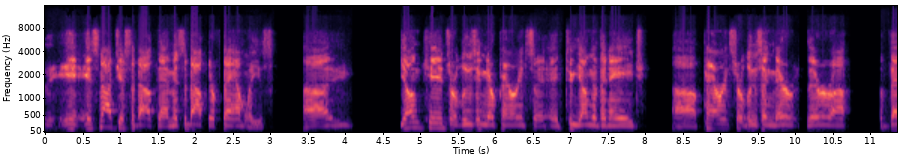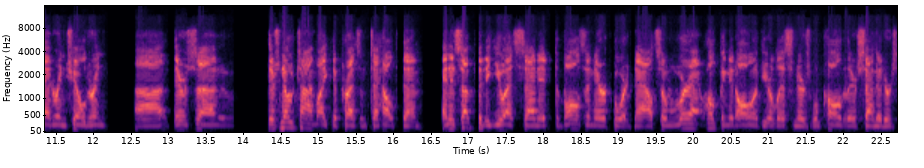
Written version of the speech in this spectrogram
it, it's not just about them; it's about their families. Uh, young kids are losing their parents at, at too young of an age. Uh, parents are losing their their uh, veteran children. there's there's no time like the present to help them and it's up to the U.S. Senate. The ball's in their court now. So we're hoping that all of your listeners will call their senators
